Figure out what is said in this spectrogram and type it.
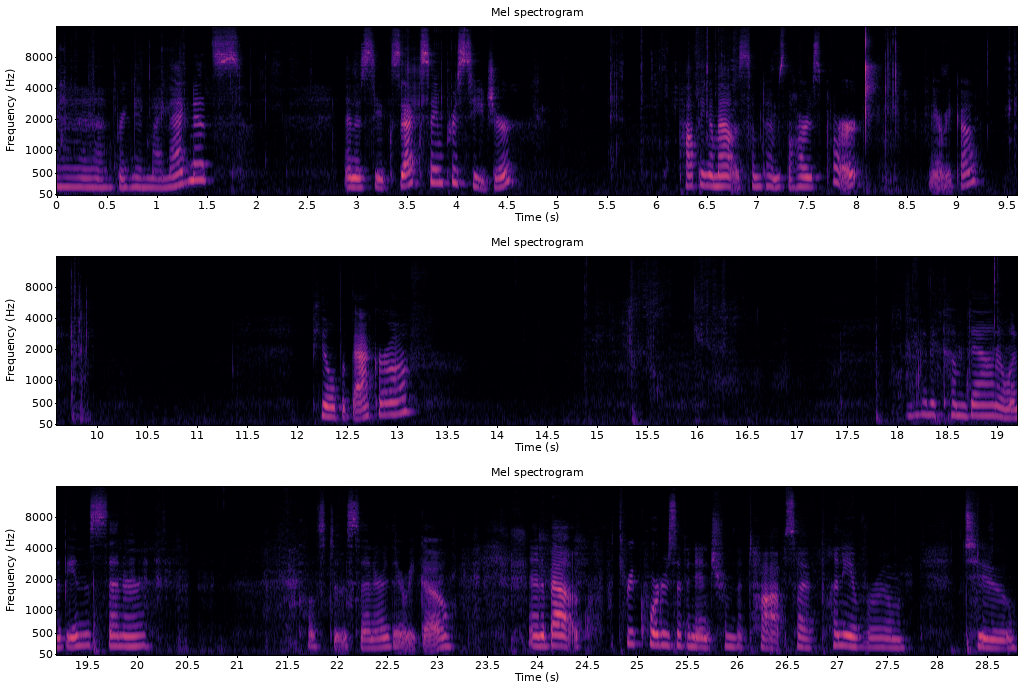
And bring in my magnets. And it's the exact same procedure. Popping them out is sometimes the hardest part. There we go. Peel the backer off. I'm going to come down. I want to be in the center, close to the center. There we go. And about three quarters of an inch from the top, so I have plenty of room to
